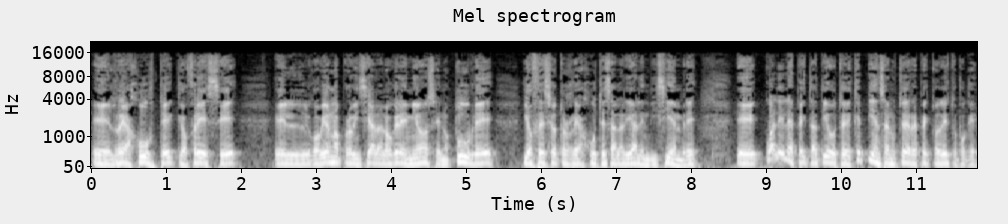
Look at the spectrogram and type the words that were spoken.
el reajuste que ofrece el gobierno provincial a los gremios en octubre y ofrece otro reajuste salarial en diciembre. Eh, ¿Cuál es la expectativa de ustedes? ¿Qué piensan ustedes respecto de esto? Porque,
